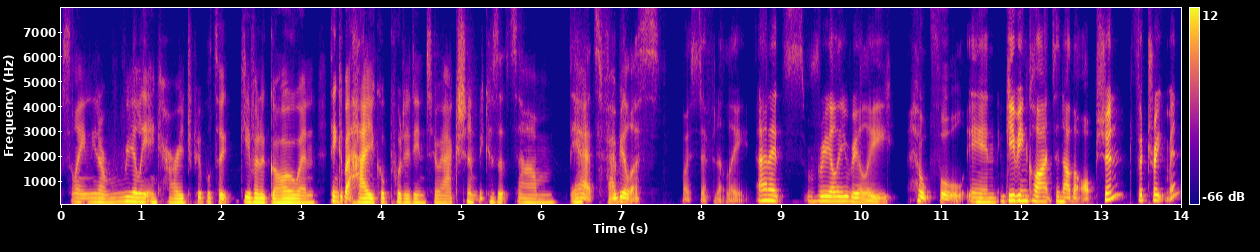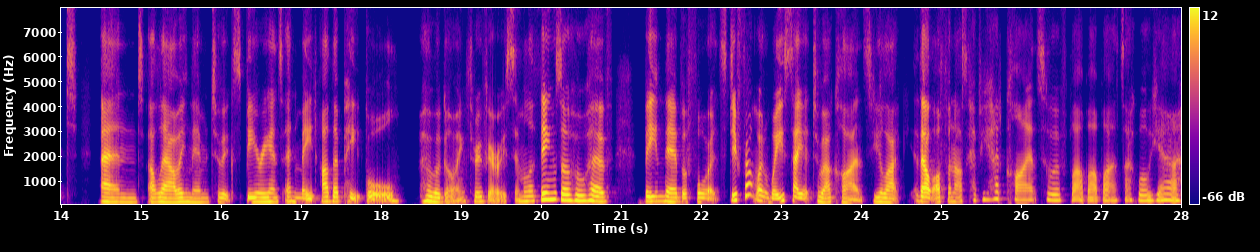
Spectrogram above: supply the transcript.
Celine, you know, really encourage people to give it a go and think about how you could put it into action because it's um yeah, it's fabulous. Most definitely. And it's really, really helpful in giving clients another option for treatment and allowing them to experience and meet other people who are going through very similar things or who have been there before. It's different when we say it to our clients. You're like, they'll often ask, Have you had clients who have blah, blah, blah? It's like, Well, yeah,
